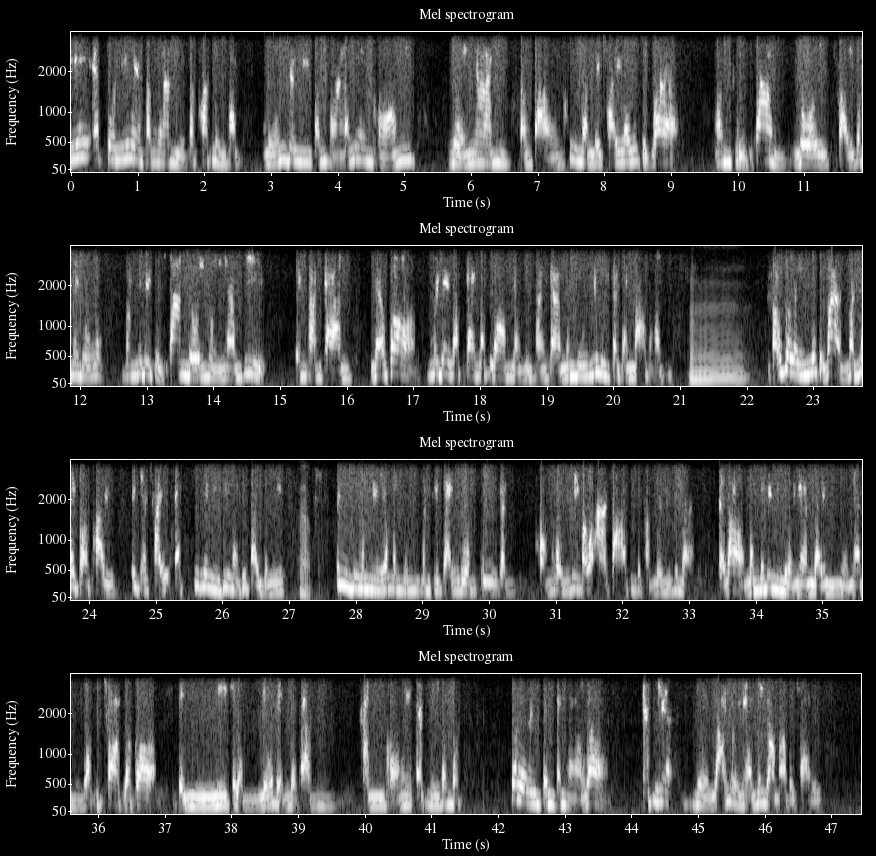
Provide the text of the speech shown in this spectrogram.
นี้แอปตัวนี้เนี่ยทำงานอยู่สักพักหนึ่งครับเหมือนจะมีปัญหาเรื่องของหน่วยงานต่างๆ ที่นำไปใช้แล้วรู้สึกว่ามันถูกสร้างโดยใครก็ไม่รู้ มันไม่ได้ถูกสร้างโดยหน่วยงานที่เป็นทางการ แล้วก็ไม่ได้รับการรับรองอย่างเป็นทางการ มันดูไม่มีการจันบาทนะครับอืมเขาก็เลยรู้สึกว่ามันไม่ปลอดภัยที่จะใช้แอปที่ไม่มีที่มาที่ไปตรงนี้ครับ ซึ่งจริงๆมันมีครับมันมันมันคือการรวมตัวกันของคนที่เขาอาสาที่จะทำเรื่องนี้ขึ้นมาแต่ว่ามันไม่ได้มีหน่วยงานใดหน่วยงานหนึ่งรับผิดชอบ แล้วก็เป็นมีส่วนรู้เห็นกับการทำของแอปนี้ทั้งหมด ก็เลยเป็นปัญหาว่าแอปเนี้ยหน่วยหลายหน่วยงานไม่ยอมเอาไปใช้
